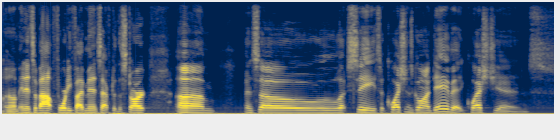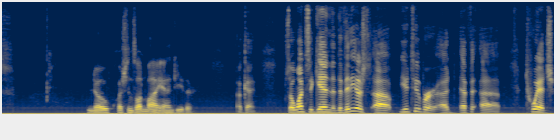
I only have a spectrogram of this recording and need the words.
Um, and it's about 45 minutes after the start. Um, and so let's see. So questions go on. David, questions? No questions on my end either. Okay. So once again, the videos, uh, YouTube or uh, F, uh, Twitch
